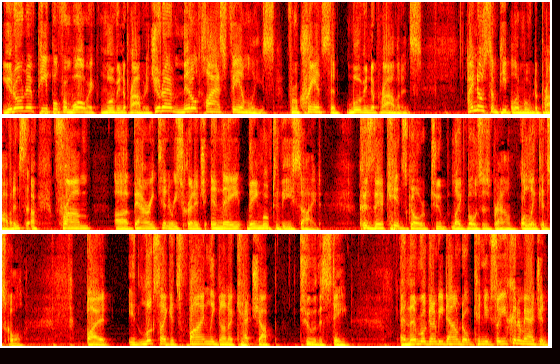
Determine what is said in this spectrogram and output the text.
You don't have people from Warwick moving to Providence. You don't have middle class families from Cranston moving to Providence. I know some people have moved to Providence uh, from uh, Barrington or East Greenwich, and they they moved to the east side because their kids go to like Moses Brown or Lincoln School. But it looks like it's finally going to catch up to the state. And then we're going to be down to, can you, so you can imagine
